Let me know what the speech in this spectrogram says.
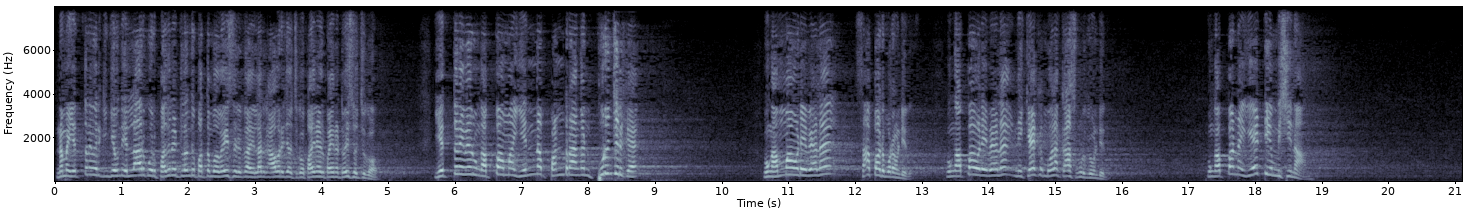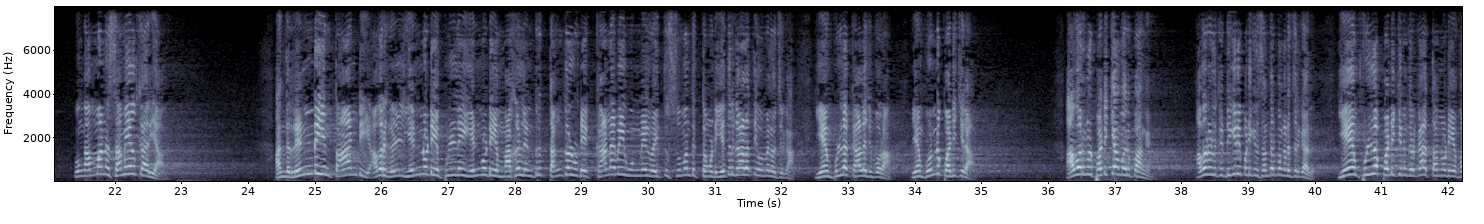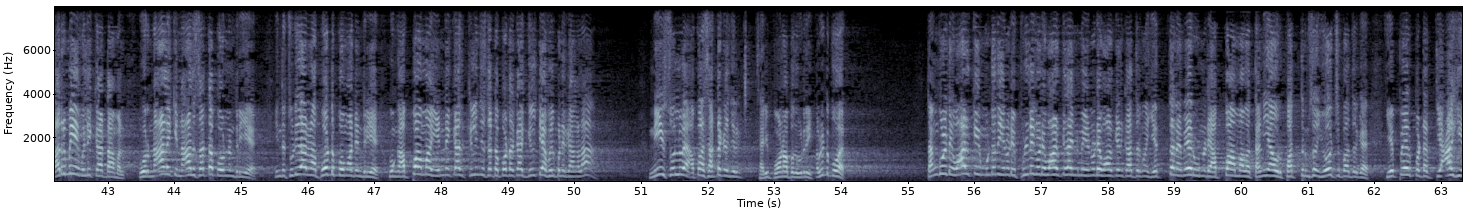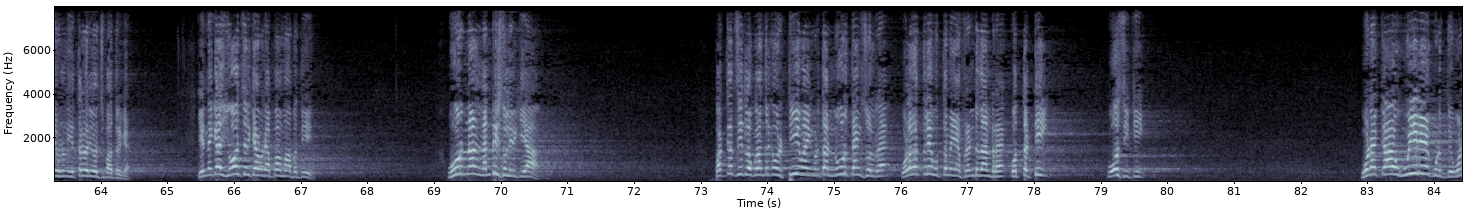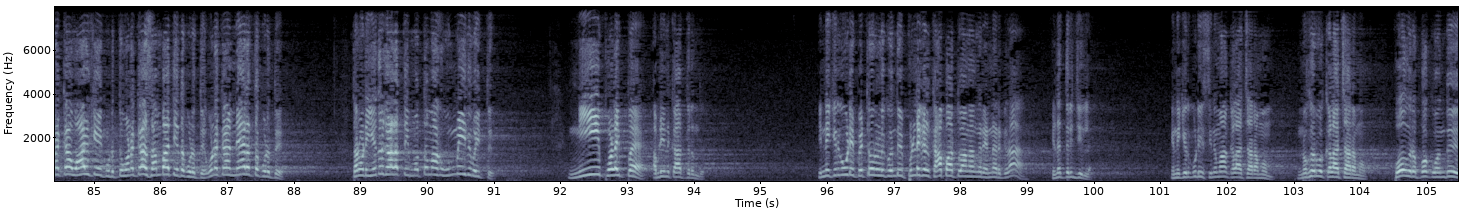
நம்ம எத்தனை பேருக்கு இங்க வந்து எல்லாருக்கும் ஒரு பதினெட்டுல இருந்து பத்தொன்பது வயசு இருக்கா? எல்லாருக்கும் ஆவரேஜா வச்சுக்கோ. பதினேழு பதினெட்டு வயசு வச்சுக்கோ. எத்தனை பேர் உங்க அப்பா அம்மா என்ன பண்றாங்கன்னு புரிஞ்சிருக்க? உங்க அம்மாவுடைய வேலை சாப்பாடு போட வேண்டியது. உங்க அப்பாவுடைய வேலை நீ கேட்கும் போதெல்லாம் காசு கொடுக்க வேண்டியது. உங்க அப்பா நான் ஏடிஎம் மிஷினா உங்க அம்மா நான் சமையல்காரியா? அந்த ரெண்டையும் தாண்டி அவர்கள் என்னுடைய பிள்ளை என்னுடைய மகள் என்று தங்களுடைய கனவை உண்மையில் வைத்து சுமந்து தங்களுடைய எதிர்காலத்தை உண்மையில் வச்சிருக்கான். என் பிள்ளை காலேஜ் போறான். என் பொண்ணு படிக்கிறா. அவர்கள் படிக்காம இருப்பாங்க. அவர்களுக்கு டிகிரி படிக்கிற சந்தர்ப்பம் கிடைச்சிருக்காது. என் புள்ள படிக்கணுங்கிறக்கா தன்னுடைய வறுமையை வெளிக்காட்டாமல் ஒரு நாளைக்கு நாலு சட்டை போடணுன்றியே. இந்த சுடிதார் நான் போட்டு போக மாட்டேன்றியே. உங்க அப்பா அம்மா என்னைக்காவது கிழிஞ்ச சட்டை போட்டிருக்கா கில்ட்டியா ஃபீல் பண்ணிருக்காங்களா? நீ சொல்லுவ அப்பா சட்டை கிழிஞ்சிருக்கு. சரி போனா போது விடுறி. அப்படின்ட்டு போவார். தங்களுடைய வாழ்க்கை முன்னது என்னுடைய பிள்ளைகளுடைய வாழ்க்கை தான் இனிமே என்னுடைய வாழ்க்கைன்னு காத்திருக்கோம். எத்தனை பேர் உன்னுடைய அப்பா அம்மாவை தனியா ஒரு பத்து நிமிஷம் யோசிச்சு பார்த்திருக்க? எப்பேற்பட்ட தியாகி அவர்கள் எத்தனை பேர் யோசிச்சு பார்த்திருக்க? என்னைக்காவது யோசிச்சிருக்கேன் என்னுடைய அப்பா அம்மா பத்தி? ஒரு நாள் நன்றி சொல்லிருக்கியா பக்கத்து சீட்ல உட்காந்துருக்க ஒரு டீ வாங்கி கொடுத்தா நூறு தேங்க்ஸ் சொல்ற. உலகத்திலே உத்தம என் ஃப்ரெண்டு தான்ற. ஒத்த டீ. ஓசி டீ உனக்கா உயிரையே கொடுத்து உனக்கா வாழ்க்கையை கொடுத்து உனக்கா சம்பாத்தியத்தை கொடுத்து உனக்கா நேரத்தை கொடுத்து தன்னுடைய எதிர்காலத்தை மொத்தமாக உண்மைது வைத்து நீ பொழைப்ப அப்படின்னு காத்திருந்து. இன்னைக்கு இருக்கக்கூடிய பெற்றோர்களுக்கு வந்து பிள்ளைகள் காப்பாத்துவாங்கங்கிற என்ன இருக்குதா? என்ன தெரிஞ்சு இல்லை. இன்னைக்கு இருக்கக்கூடிய சினிமா கலாச்சாரமும் நுகர்வு கலாச்சாரமும் போகிற போக்கு வந்து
